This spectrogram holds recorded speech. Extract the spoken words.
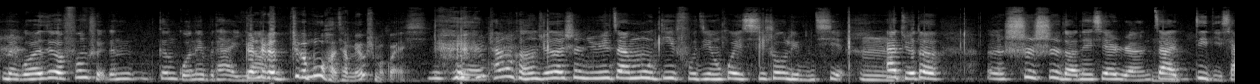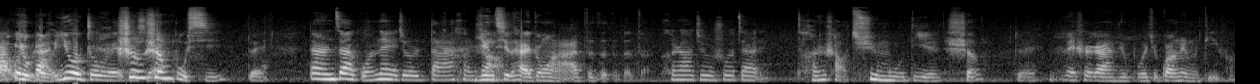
美国这个风水跟跟国内不太一样，跟这个这个墓好像没有什么关系。对他们可能觉得，甚至于在墓地附近会吸收灵气，嗯他觉得。呃，逝世的那些人在地底下会保佑周围生生不息，对，但是在国内就是大家很少。阴气太重啊，啧啧啧啧啧。很少就是说在很少去墓地，是，对，没事干就不会去逛那种地方。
